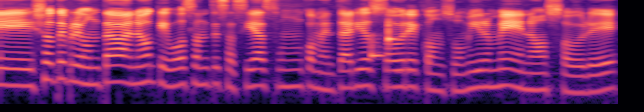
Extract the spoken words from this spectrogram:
Eh, yo te preguntaba, ¿no? Que vos antes hacías un comentario sobre consumir menos, sobre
